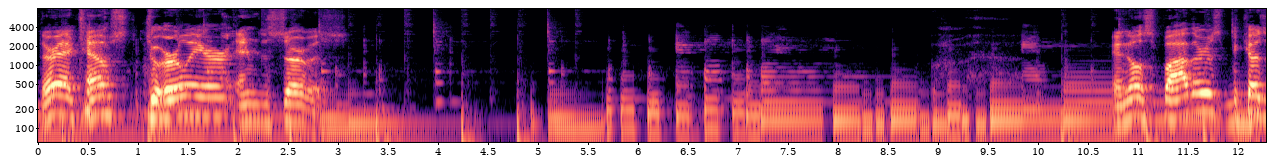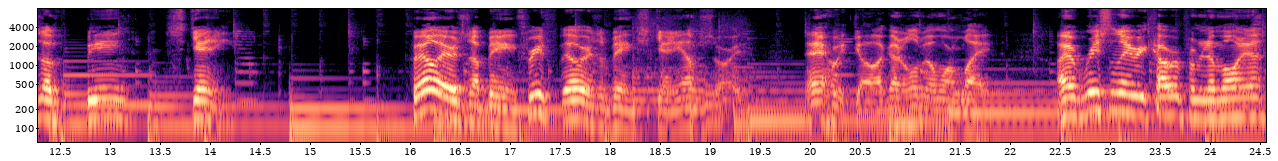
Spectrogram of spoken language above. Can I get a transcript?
Their attempts to earlier in the service. And those fathers, because of being skinny. Failures of being, three failures of being skinny, I'm sorry. There we go. I got a little bit more light. I have recently recovered from pneumonia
